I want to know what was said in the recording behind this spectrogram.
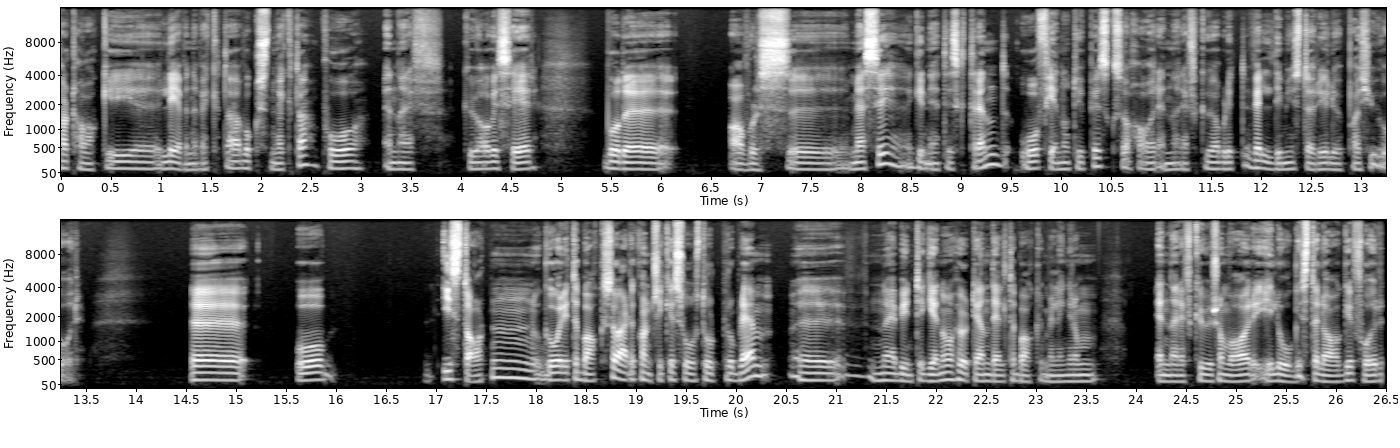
tar tak i levendevekta, voksenvekta, på NRF-kua. Og vi ser både avlsmessig, genetisk trend, og fenotypisk så har NRF-kua blitt veldig mye større i løpet av 20 år. Uh, og i starten, går litt tilbake, så er det kanskje ikke så stort problem. Uh, når jeg begynte i Geno, hørte jeg en del tilbakemeldinger om NRF-kuer som var i lågeste laget for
